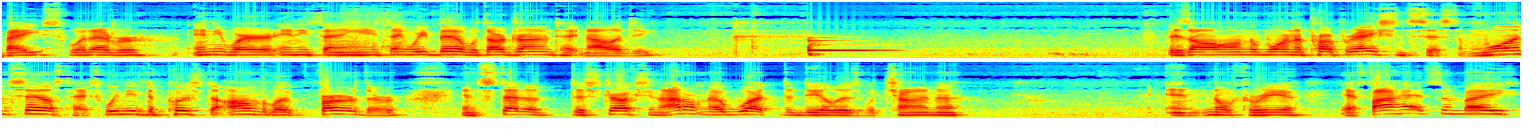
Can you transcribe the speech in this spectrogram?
base, whatever, anywhere, anything, anything we build with our drone technology is all on the one appropriation system, one sales tax. We need to push the envelope further instead of destruction. I don't know what the deal is with China and North Korea. If I had somebody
